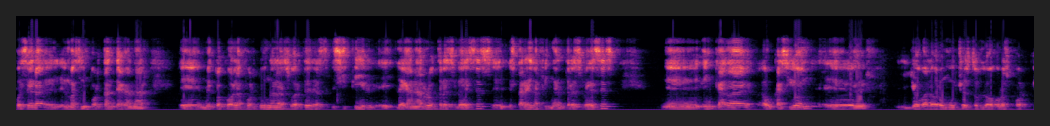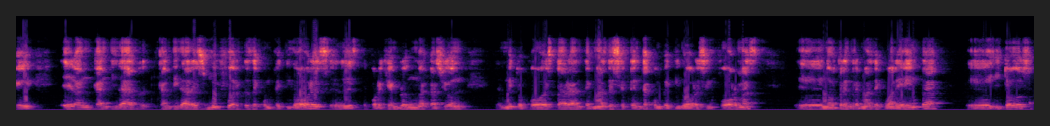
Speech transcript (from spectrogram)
pues era el más importante a ganar. Eh, me tocó la fortuna, la suerte de asistir, eh, de ganarlo tres veces, eh, estar en la final tres veces. en cada ocasión yo valoro mucho estos logros porque eran cantidad, cantidades muy fuertes de competidores. Este, por ejemplo, en una ocasión me tocó estar ante más de 70 competidores en formas, en otra entre más de 40. y todos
